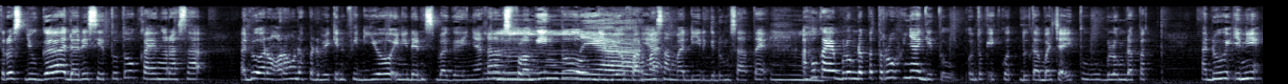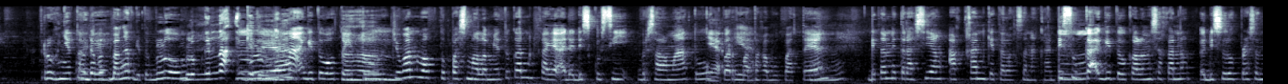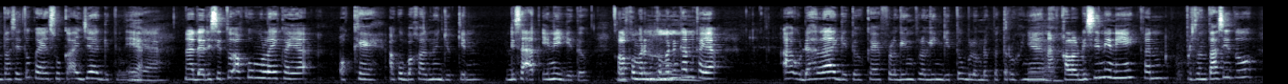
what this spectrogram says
terus juga dari situ tuh kayak ngerasa aduh orang-orang udah pada bikin video ini dan sebagainya kan harus vlogging tuh iya, Bio Farma iya. sama di gedung sate aku kayak belum dapet ruhnya gitu untuk ikut duta baca itu belum dapet aduh ini ruhnya tuh Oke. dapat banget gitu belum. Belum ngena gitu belum ya. kena gitu waktu itu. Cuman waktu pas malamnya tuh kan kayak ada diskusi bersama tuh Iya, per iya. kota kabupaten. Dia kan literasi yang akan kita laksanakan. Dia suka gitu kalau misalkan eh, disuruh presentasi tuh kayak suka aja gitu. Iya. nah dari situ aku mulai kayak oke aku bakal nunjukin di saat ini gitu. Kalau kemarin-kemarin kan kayak ah udahlah gitu. Kayak vlogging vlogging gitu belum dapet ruhnya. Iya. nah kalau di sini nih kan presentasi tuh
